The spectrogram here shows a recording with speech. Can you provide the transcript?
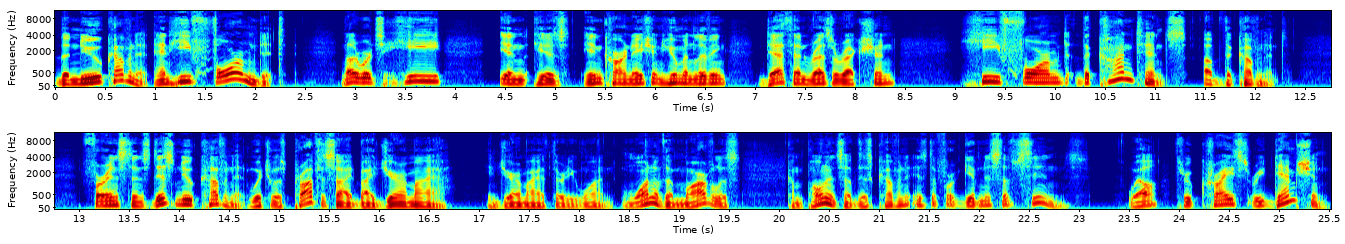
the new covenant and he formed it. In other words, he, in his incarnation, human living, death, and resurrection, he formed the contents of the covenant. For instance, this new covenant, which was prophesied by Jeremiah in Jeremiah 31, one of the marvelous components of this covenant is the forgiveness of sins. Well, through Christ's redemption,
